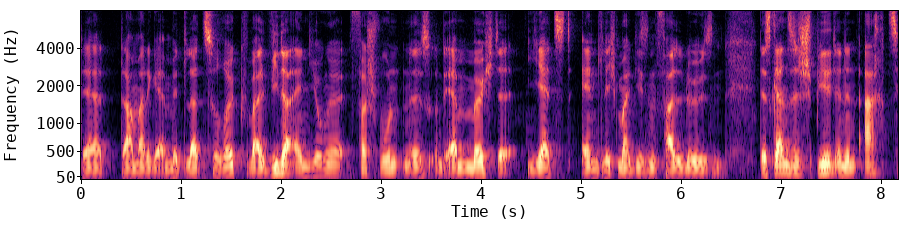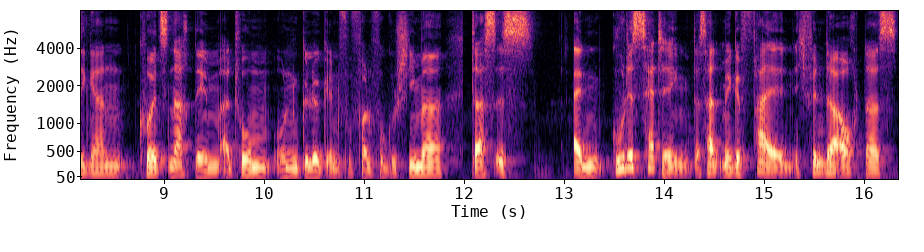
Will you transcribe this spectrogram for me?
der damalige Ermittler, zurück, weil wieder ein Junge verschwunden ist und er möchte jetzt endlich mal diesen Fall lösen. Das Ganze spielt in den 80ern, kurz nach dem Atomunglück von Fukushima. Das ist ein gutes Setting. Das hat mir gefallen. Ich finde auch, dass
